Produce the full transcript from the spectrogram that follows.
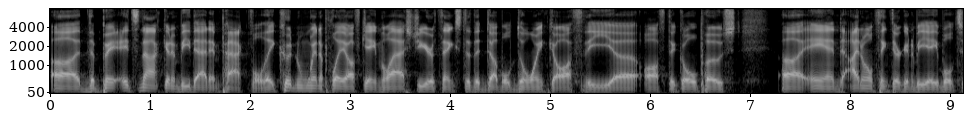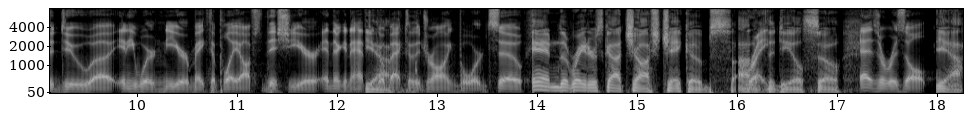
uh, the ba- it's not going to be that impactful. They couldn't win a playoff game last year thanks to the double doink off the uh, off the goalpost. Uh, and I don't think they're going to be able to do uh, anywhere near make the playoffs this year, and they're going to have to Yeah. go back to the drawing board. So and the Raiders got Josh Jacobs out Right. of the deal. So as a result, Yeah.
